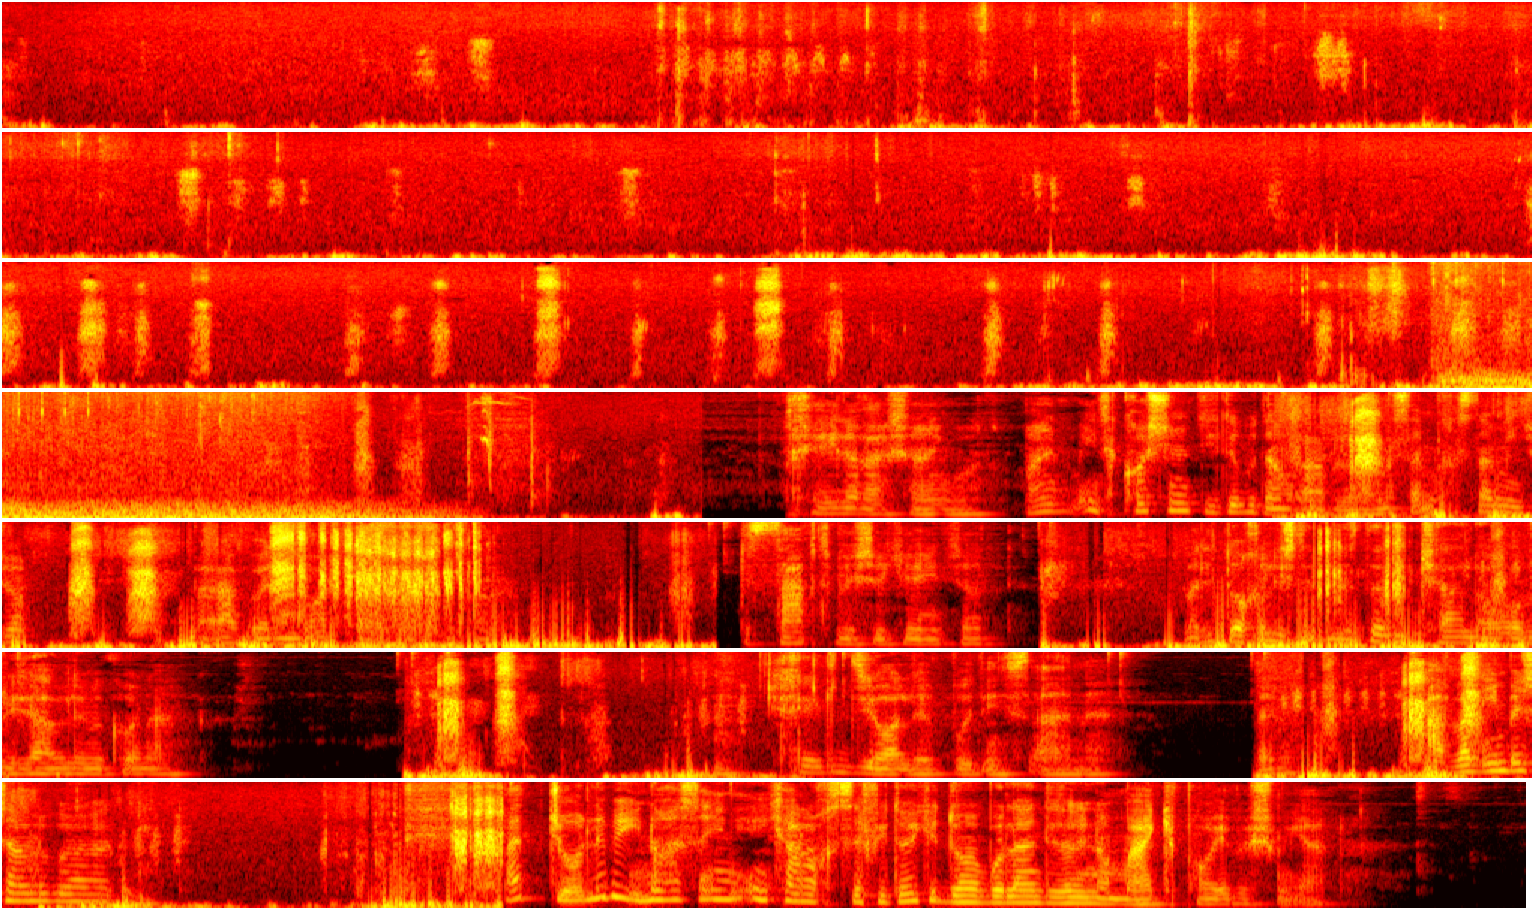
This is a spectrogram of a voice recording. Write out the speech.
خیلی قشنگ بود. من این کاش اینو دیده بودم قبلا. مثلا می‌خواستم اینجا بر اولین بار که ثبت بشه که اینجا. ولی داخلش دیدیم کل آقا حمله می‌کنن. خیلی جالب بود این صحنه. اول این بهش حمله کنن بعد جالب اینا هستن این این کلاخ سفیدایی که دم بلندی دارن اینا مک پای بهش میگن.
